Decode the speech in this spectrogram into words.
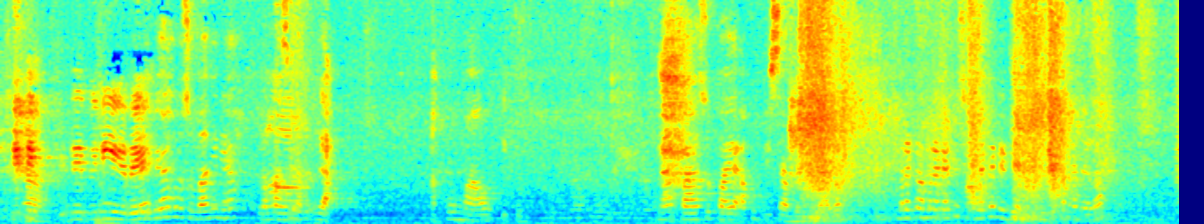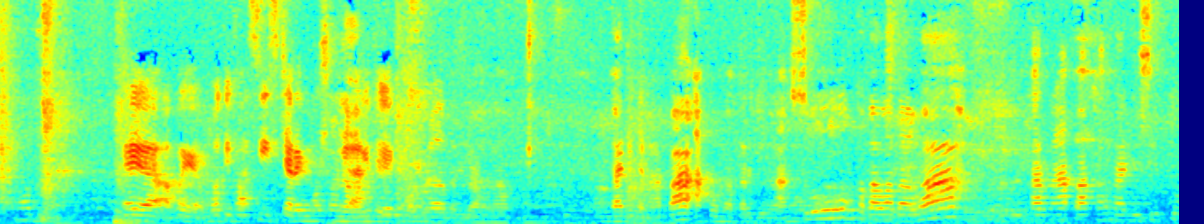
titip, Nah. titip ini gitu ya. ya aku sumbangin ya. Makasih Ah. aku enggak. Aku mau itu. Kenapa? Supaya aku bisa berdialog. Mereka-mereka itu sebenarnya kan yang dibutuhkan adalah ngobrol. Kayak apa ya? Motivasi secara emosional gitu ya. ngobrol berdialog. Tadi kenapa aku mau terjun langsung ke bawah-bawah? Karena apa? Karena di situ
